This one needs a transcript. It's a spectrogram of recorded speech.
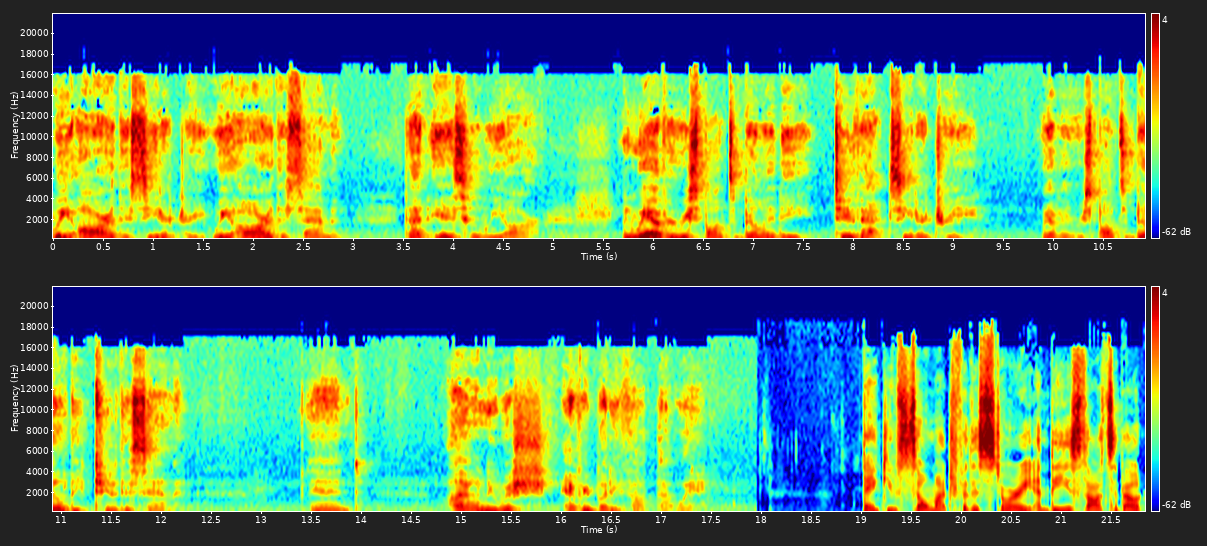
We are the cedar tree. We are the salmon. That is who we are. And we have a responsibility to that cedar tree we have a responsibility to the salmon. And I only wish everybody thought that way. Thank you so much for this story and these thoughts about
